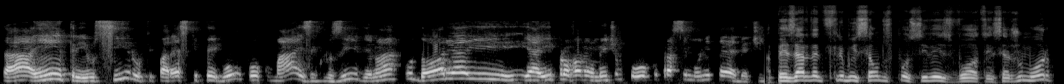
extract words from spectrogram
tá, entre o Ciro, que parece que pegou um pouco mais, inclusive, não é? O Dória e, e aí provavelmente um pouco para Simone Tebet. Apesar da distribuição dos possíveis votos em Sérgio Moro, o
